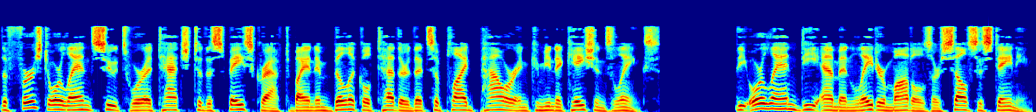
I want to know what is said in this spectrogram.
The first Orlan suits were attached to the spacecraft by an umbilical tether that supplied power and communications links. The Orlan DM and later models are self-sustaining.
